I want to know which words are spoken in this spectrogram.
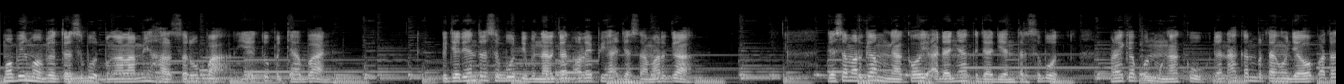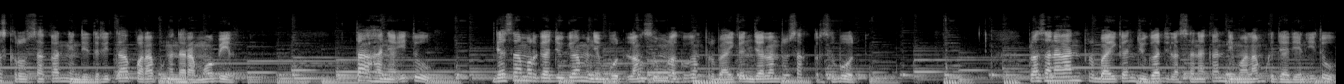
Mobil-mobil tersebut mengalami hal serupa, yaitu pecah ban. Kejadian tersebut dibenarkan oleh pihak jasa marga. Jasa marga mengakui adanya kejadian tersebut. Mereka pun mengaku dan akan bertanggung jawab atas kerusakan yang diderita para pengendara mobil. Tak hanya itu, jasa marga juga menyebut langsung melakukan perbaikan jalan rusak tersebut. Pelaksanaan perbaikan juga dilaksanakan di malam kejadian itu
